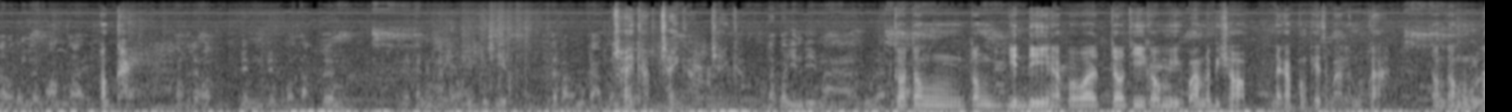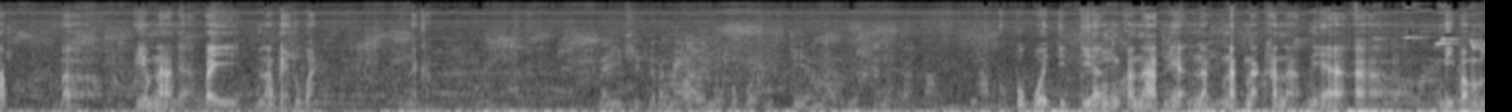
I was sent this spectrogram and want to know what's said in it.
เราก็ต้องเดินอ้อมไกลต้องไกลก็แสดงว่าเป็นเป็นอุปสรรคเพิ่มในการทำงานของทีมกู้ชีพเทศบาลลูกกาเพิ่มใช่ครับใช่ครับใช่ครับแต่ก็ยินดีมาดูแลก็ต้องต้องยินดีครับ เพราะว่าเจ้าที่เขามีความรับผิดชอบนะครับของเทศบาลลำลูกกาต้องต้องรับเอ่อ พี่อำนาจเนี่ยไปล้างแผลทุกวันนะครับ ในเขตเทศบาลลูกกามีผู้ป่วยติดเตียงเนี่ยเยอะแค่ไหนครับผู้ป่วยติดเตียงขนาดเนี้ยหนักหนักหนักขนาดเนี้ยเอ่อมีประมาณ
